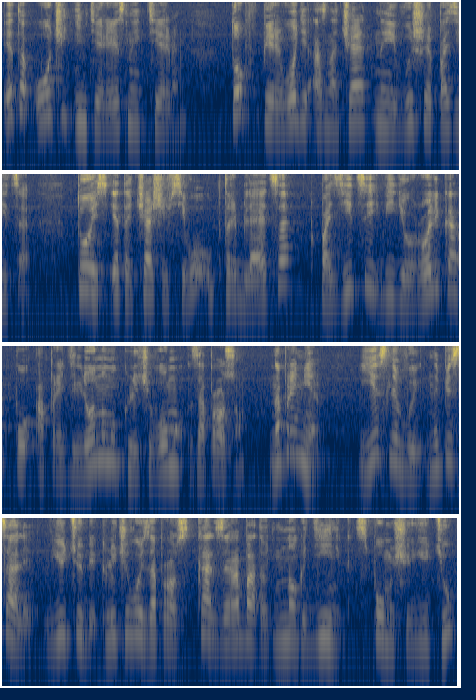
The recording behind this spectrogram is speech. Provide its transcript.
Это очень интересный термин. Топ в переводе означает наивысшая позиция. То есть это чаще всего употребляется позиции видеоролика по определенному ключевому запросу. Например, если вы написали в YouTube ключевой запрос «Как зарабатывать много денег с помощью YouTube»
